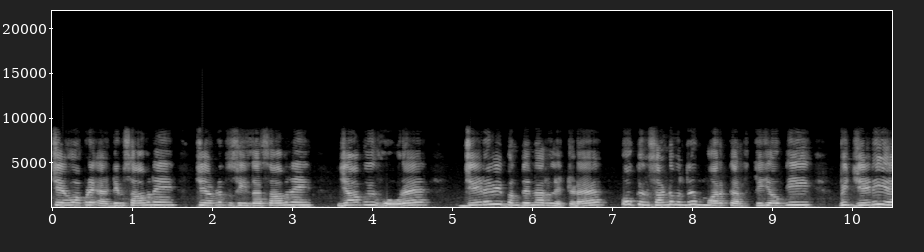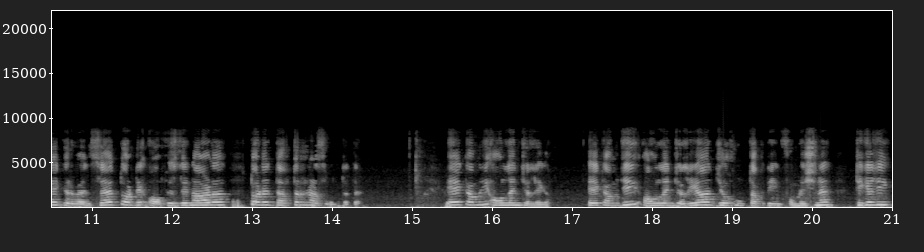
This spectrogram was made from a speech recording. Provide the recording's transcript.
ਚਾਹੇ ਉਹ ਆਪਣੇ ਐਸਡੀਐਮ ਸਾਹਿਬ ਨੇ ਚਾਹੇ ਆਪਣੇ ਤਹਿਸੀਲਦਾਰ ਸਾਹਿਬ ਨੇ ਜਾਂ ਕੋਈ ਹੋਰ ਹੈ, ਜਿਹੜੇ ਵੀ ਬੰਦੇ ਨਾਲ ਰਿਲੇਟਡ ਹੈ, ਉਹ ਕੰਸਰਨਡ ਬੰਦੇ ਨੂੰ ਮਾਰਕ ਕਰ ਦਿੱਤੀ ਜਾਊਗੀ ਵੀ ਜਿਹੜੀ ਇਹ ਗਰਵੈਂਸ ਹੈ ਤੁਹਾਡੇ ਆਫਿਸ ਦੇ ਨਾਲ, ਤੁਹਾਡੇ ਦਫ਼ਤਰ ਨਾਲ ਸੰਬੰਧਿਤ ਹੈ। ਇਹ ਕੰਮ ਜੀ ਆਨਲਾਈਨ ਚੱਲੇਗਾ। ਇਹ ਕੰਮ ਜੀ ਆਨਲਾਈਨ ਚੱਲੇਗਾ, ਜੋ ਹੁਣ ਤੱਕ ਦੀ ਇਨਫੋਰਮੇਸ਼ਨ ਹੈ। ਠੀਕ ਹੈ ਜੀ?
